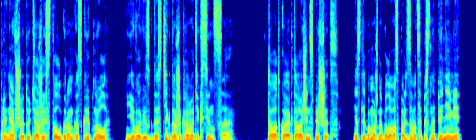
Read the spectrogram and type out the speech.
Принявший эту тяжесть стол громко скрипнул, его визг достиг даже кровати Ксинса. Тот кое-кто очень спешит. Если бы можно было воспользоваться песнопениями,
